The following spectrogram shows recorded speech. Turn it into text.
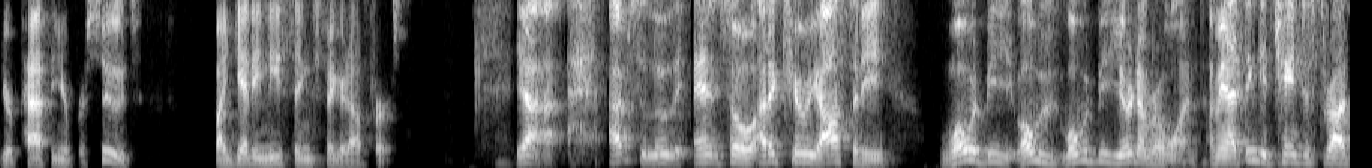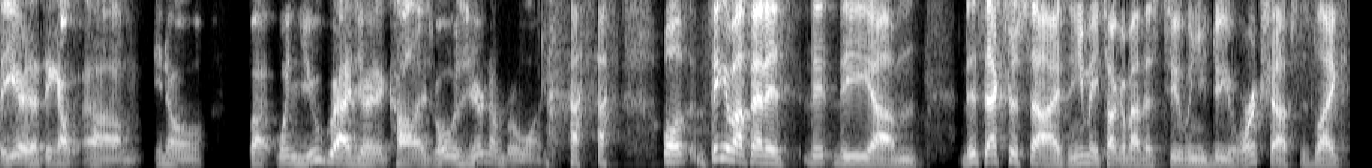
your path and your pursuits by getting these things figured out first? Yeah absolutely and so out of curiosity what would be what was what would be your number one? I mean i think it changes throughout the years i think I, um you know but when you graduated college what was your number one? Well the thing about that is the the um this exercise and you may talk about this too when you do your workshops is like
